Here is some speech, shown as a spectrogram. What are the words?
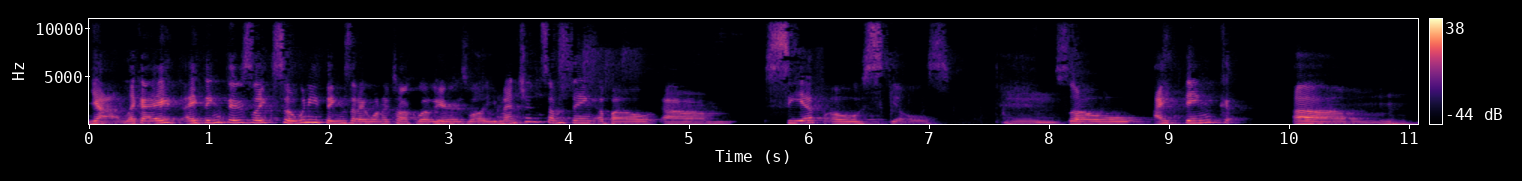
yeah like i i think there's like so many things that i want to talk about here as well. You mentioned something about um CFO skills. Mm. So I think um,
